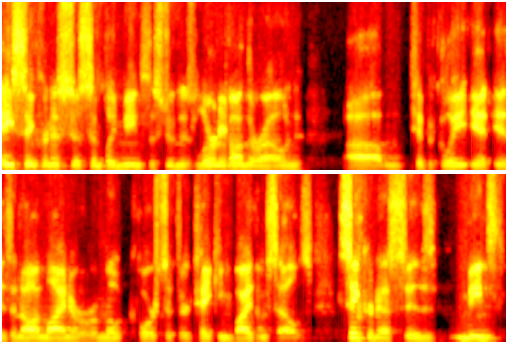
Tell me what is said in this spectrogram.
asynchronous just simply means the student is learning on their own. Um, typically, it is an online or remote course that they're taking by themselves. Synchronous is means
